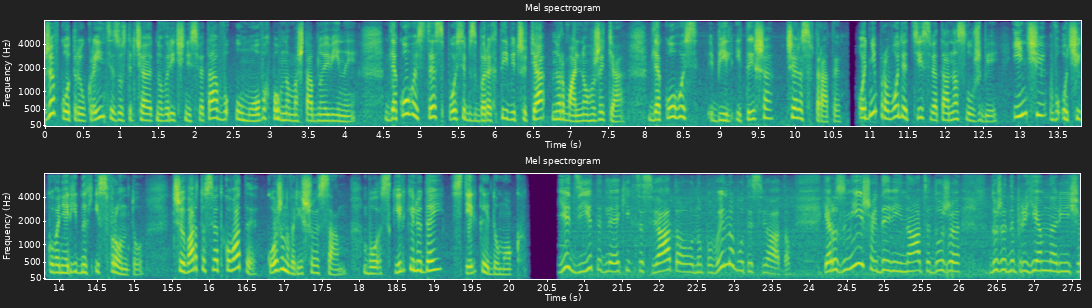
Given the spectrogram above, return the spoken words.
Вже вкотре українці зустрічають новорічні свята в умовах повномасштабної війни. Для когось це спосіб зберегти відчуття нормального життя, для когось біль і тиша через втрати. Одні проводять ці свята на службі, інші в очікування рідних із фронту. Чи варто святкувати? Кожен вирішує сам, бо скільки людей, стільки й думок. Є діти, для яких це свято, воно повинно бути святом. Я розумію, що йде війна, це дуже, дуже неприємна річ.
